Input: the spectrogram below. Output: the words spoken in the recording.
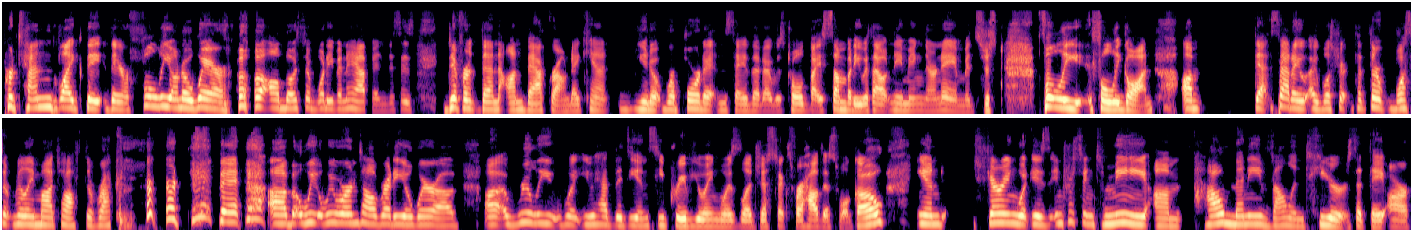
pretend like they, they are fully unaware almost of what even happened. This is different than on background. I can't, you know, report it and say that I was told by somebody without naming their name. It's just fully, fully gone. Um, that said, I, I, will share that there wasn't really much off the record that um, we, we weren't already aware of. Uh, really, what you had the DNC previewing was logistics for how this will go and sharing what is interesting to me um, how many volunteers that they are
